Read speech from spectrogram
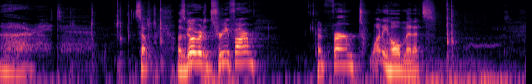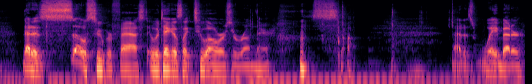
Alright. So, let's go over to the tree farm. Confirm 20 whole minutes. That is so super fast. It would take us like two hours to run there. so, that is way better.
